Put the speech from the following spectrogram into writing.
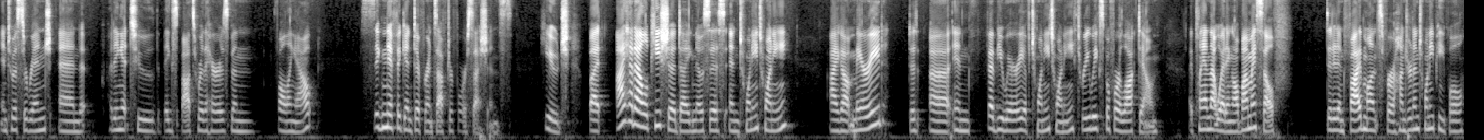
into a syringe and putting it to the big spots where the hair has been falling out. Significant difference after four sessions. Huge. But I had alopecia diagnosis in 2020. I got married uh, in February of 2020, three weeks before lockdown. I planned that wedding all by myself, did it in five months for 120 people.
